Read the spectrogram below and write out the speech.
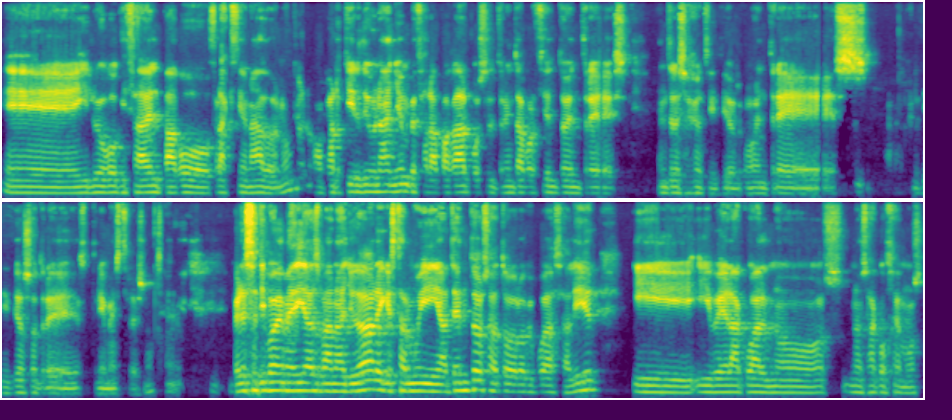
eh, y luego quizá el pago fraccionado, ¿no? A partir de un año empezar a pagar pues el 30% en tres, en tres ejercicios o en tres ejercicios o tres trimestres. ¿no? Pero ese tipo de medidas van a ayudar, hay que estar muy atentos a todo lo que pueda salir y, ver a cuál nos, nos, acogemos.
